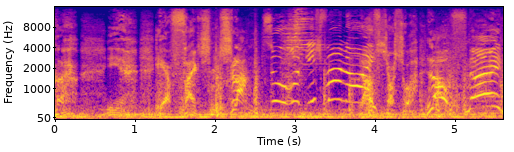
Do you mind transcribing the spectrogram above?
Ha, ihr, ihr falschen Schlangen! Zurück, ich warne euch! Lauf, Joshua, lauf! Nein!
